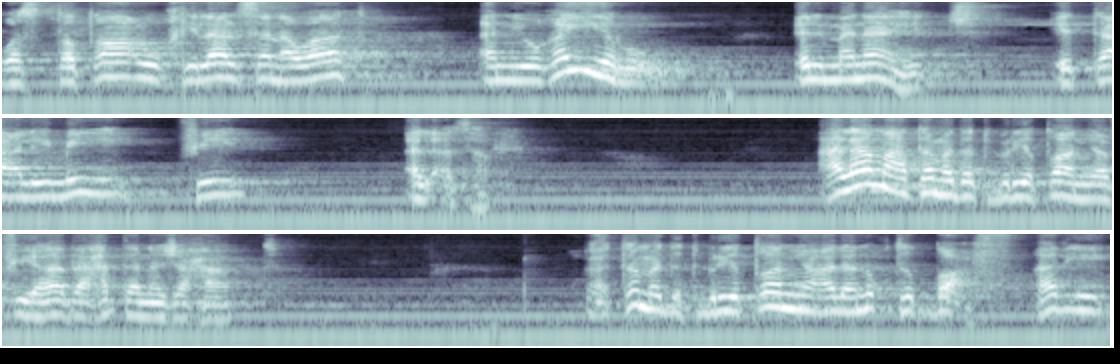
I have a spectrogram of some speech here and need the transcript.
واستطاعوا خلال سنوات أن يغيروا المناهج التعليمية في الأزهر. على ما اعتمدت بريطانيا في هذا حتى نجحت؟ اعتمدت بريطانيا على نقطة ضعف. هذه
